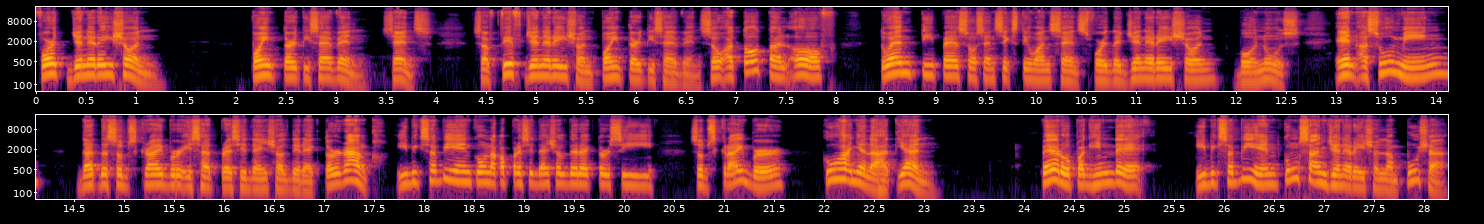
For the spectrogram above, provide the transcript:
Fourth generation, 0.37 cents. Sa fifth generation, 0.37. So a total of 20 pesos and 61 cents for the generation bonus. And assuming that the subscriber is at presidential director rank. Ibig sabihin, kung naka-presidential director si subscriber, kuha niya lahat yan. Pero pag hindi, ibig sabihin kung saan generation lang po siya.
